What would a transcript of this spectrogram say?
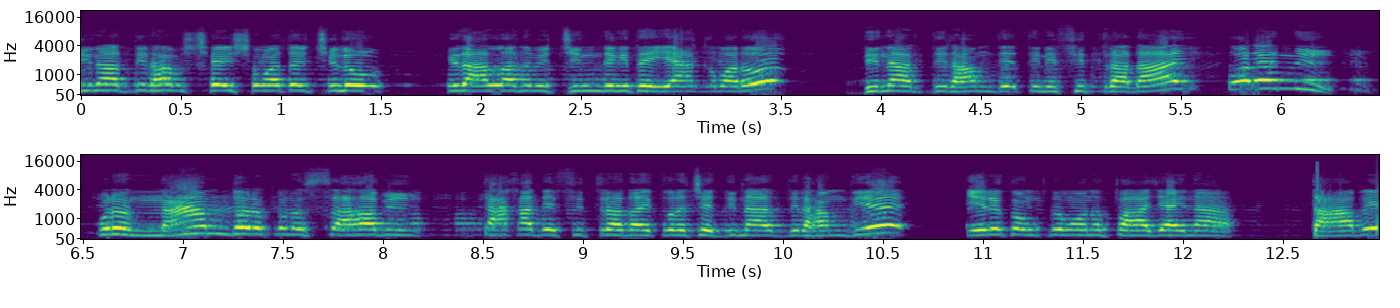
দিনার, দিরহাম সেই সময়তে ছিল। কিন্তু আল্লাহ নবী জিন্দগিতে একবারও দিনার দিরহাম দিয়ে তিনি ফিতরা দায় করেননি। কোন নাম ধরে কোন সাহাবি টাকা দিয়ে ফিতরা দায় করেছে দিনার দিরহাম দিয়ে, এরকম প্রমাণ পাওয়া যায় না। তাবে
